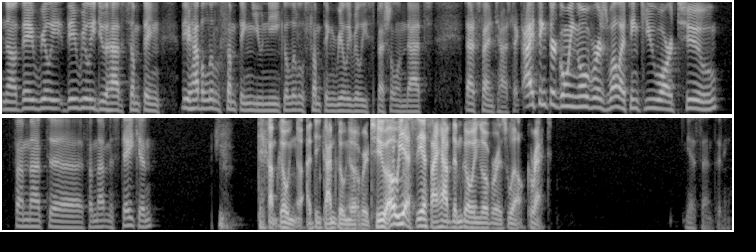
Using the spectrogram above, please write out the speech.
No, they really, they really do have something. They have a little something unique, a little something really, really special, and that's that's fantastic. I think they're going over as well. I think you are too, if I'm not, uh, if I'm not mistaken. I think I'm going. I think I'm going over too. Oh yes, yes, I have them going over as well. Correct. Yes, Anthony.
